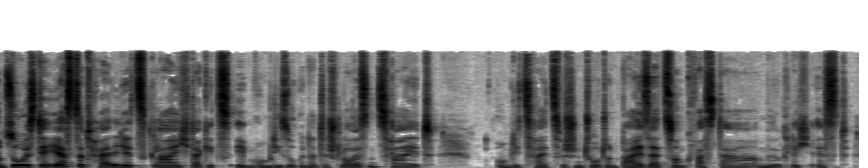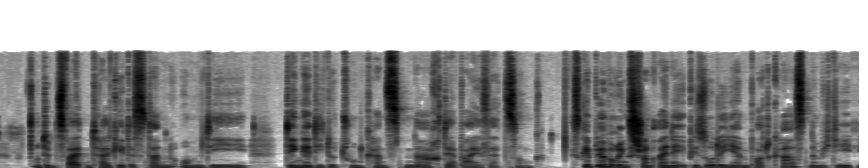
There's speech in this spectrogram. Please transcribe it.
Und so ist der erste Teil jetzt gleich, da geht es eben um die sogenannte Schleusenzeit, um die Zeit zwischen Tod und Beisetzung, was da möglich ist. Und im zweiten Teil geht es dann um die Dinge, die du tun kannst nach der Beisetzung. Es gibt übrigens schon eine Episode hier im Podcast, nämlich die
